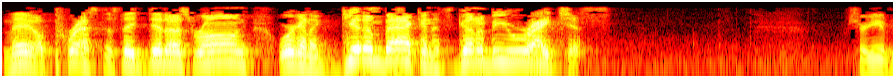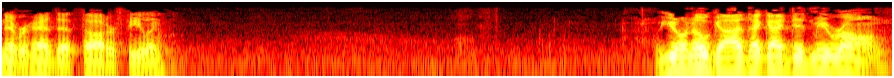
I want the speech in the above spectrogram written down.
And they oppressed us. They did us wrong. We're going to get them back, and it's going to be righteous. I'm sure you've never had that thought or feeling. Well, you don't know God. That guy did me wrong.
